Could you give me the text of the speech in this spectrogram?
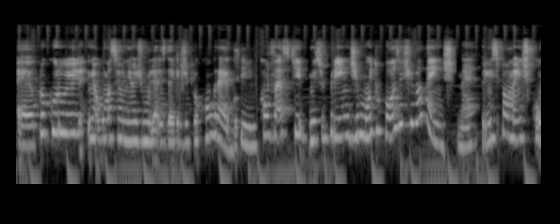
é, eu procuro ir em algumas reuniões de mulheres da igreja que eu congrego. Sim. Confesso que me surpreendi muito positivamente, né? Principalmente com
